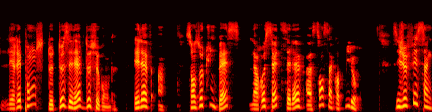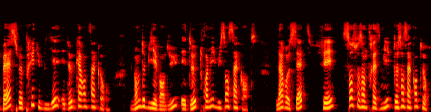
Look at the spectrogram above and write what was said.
Les réponses de deux élèves de seconde. Élève 1. Sans aucune baisse, la recette s'élève à 150 000 euros. Si je fais 5 baisses, le prix du billet est de 45 euros. Le nombre de billets vendus est de 3850. La recette fait 173 250 euros.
